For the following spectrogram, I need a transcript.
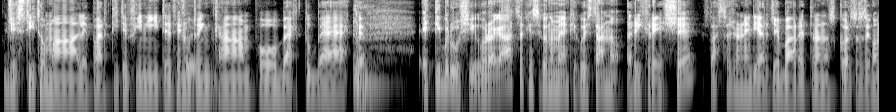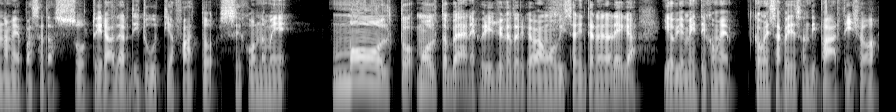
gestito male, partite finite, tenuto Sì. in campo, back to back. E ti bruci un ragazzo che secondo me anche quest'anno ricresce. La stagione di RJ Barrett l'anno scorso secondo me è passata sotto i radar di tutti. Ha fatto secondo me molto molto bene per i giocatori che avevamo visto all'interno della Lega. Io ovviamente come, come sapete sono di parte. Ho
